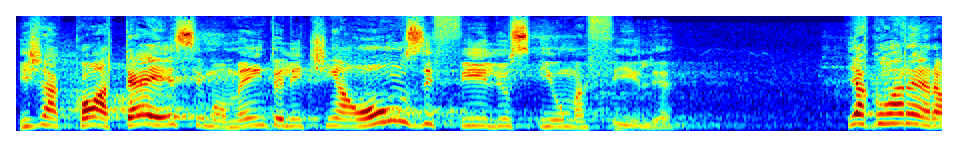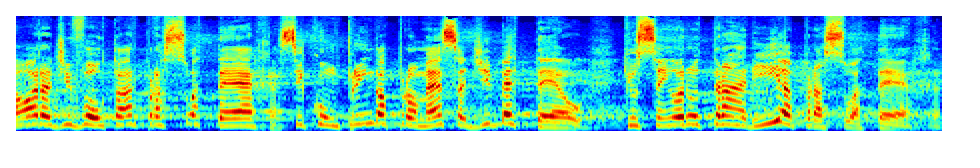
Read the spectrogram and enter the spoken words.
E Jacó, até esse momento, ele tinha onze filhos e uma filha. E agora era hora de voltar para sua terra, se cumprindo a promessa de Betel, que o Senhor o traria para sua terra.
